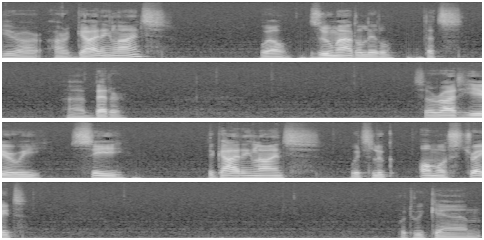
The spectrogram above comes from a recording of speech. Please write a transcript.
Here are our guiding lines. Well, zoom out a little. That's uh, better. So right here we see the guiding lines which look almost straight but we can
